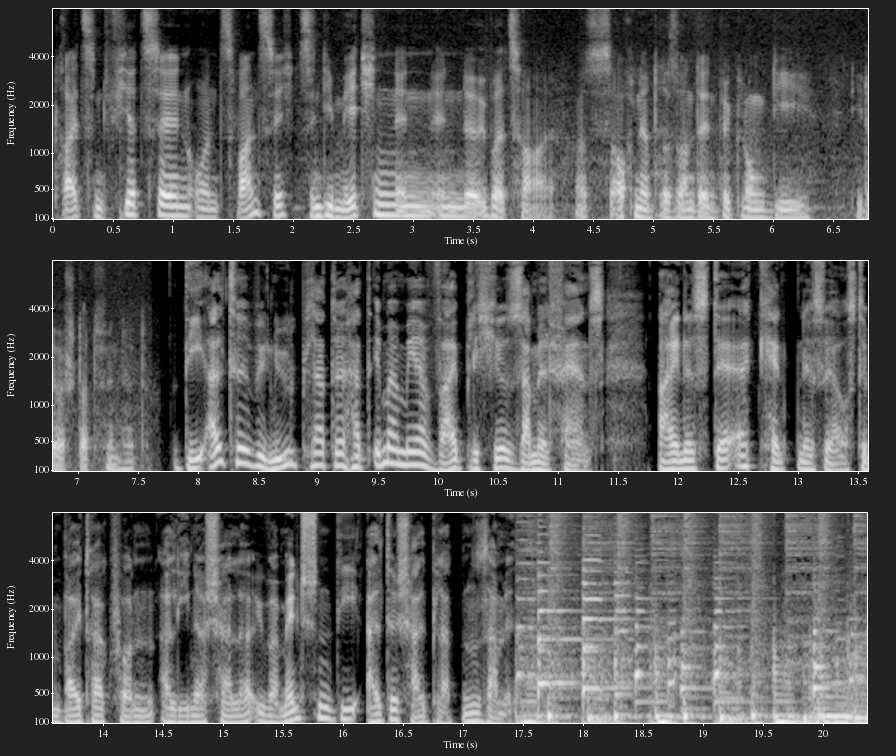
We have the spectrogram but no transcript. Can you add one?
13, 14 und 20, sind die Mädchen in, in der Überzahl. Das ist auch eine interessante Entwicklung, die, die da stattfindet. Die alte Vinylplatte hat immer mehr weibliche Sammelfans. Eines der Erkenntnisse aus dem Beitrag von Alina Schaller über Menschen, die alte Schallplatten sammeln. Doch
